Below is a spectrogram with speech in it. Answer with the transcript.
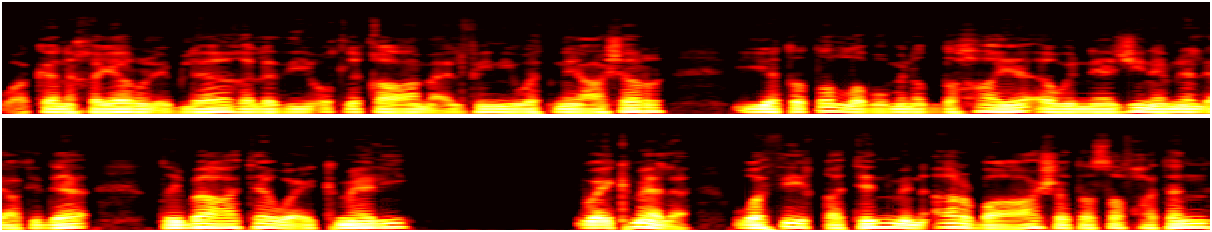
وكان خيار الإبلاغ الذي أطلق عام 2012 يتطلب من الضحايا أو الناجين من الاعتداء طباعة وإكمال وإكمال وثيقة من 14 صفحة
